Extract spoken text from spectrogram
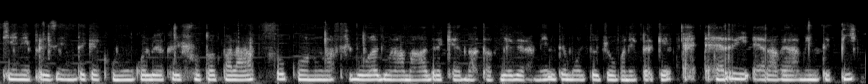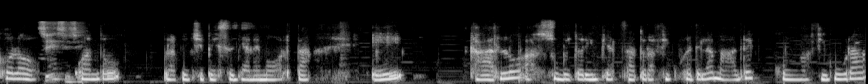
tieni presente che comunque lui è cresciuto al palazzo con una figura di una madre che è andata via veramente molto giovane perché Harry era veramente piccolo Sì, sì, sì. quando la principessa Diana è morta e Carlo ha subito rimpiazzato la figura della madre con una figura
